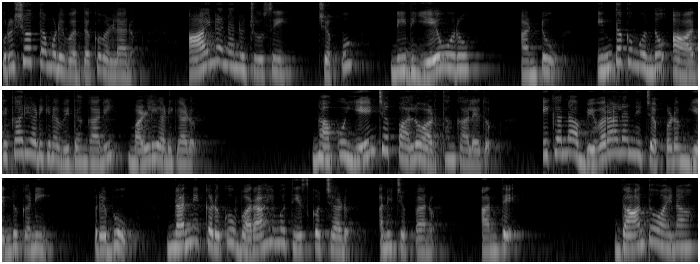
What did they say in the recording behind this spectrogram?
పురుషోత్తముడి వద్దకు వెళ్ళాను. ఆయన నన్ను చూసి చెప్పు నీది ఏ ఊరు? అంటూ ఇంతకుముందు ఆ అధికారి అడిగిన విధంగాని మళ్ళీ అడిగాడు. నాకు ఏం చెప్పాలో అర్థం కాలేదు. ఇక నా వివరాలన్నీ చెప్పడం ఎందుకని ప్రభు నన్నిక్కడకు వరాహిమ తీసుకొచ్చాడు అని చెప్పాను. అంతే. దాంతో ఆయన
